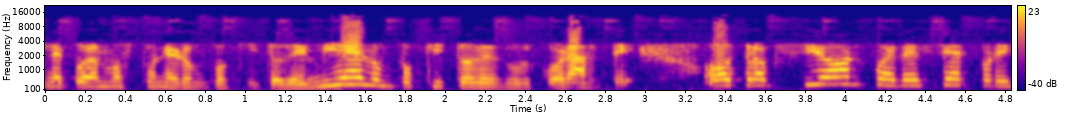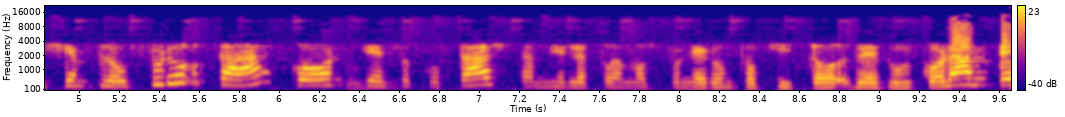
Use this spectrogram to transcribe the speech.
le podemos poner un poquito de miel, un poquito de edulcorante. Otra opción puede ser, por ejemplo, fruta con queso cottage, también le podemos poner un poquito de edulcorante.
